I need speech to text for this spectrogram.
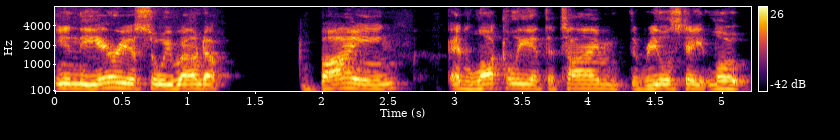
in the area, so we wound up buying. And luckily, at the time, the real estate low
